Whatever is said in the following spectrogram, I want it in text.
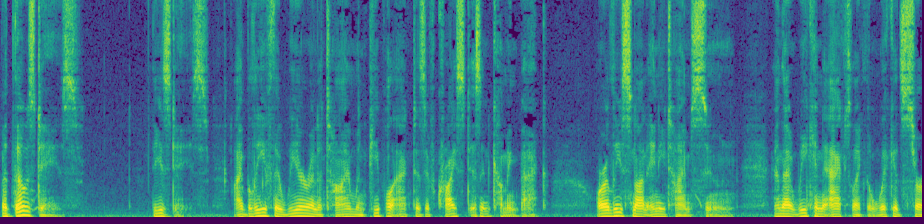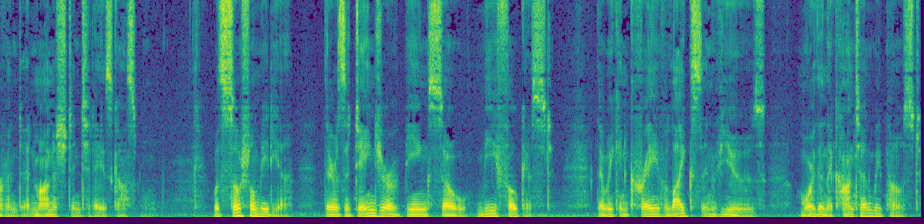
But those days, these days, I believe that we are in a time when people act as if Christ isn't coming back, or at least not any time soon, and that we can act like the wicked servant admonished in today's gospel. With social media, there is a danger of being so me focused that we can crave likes and views more than the content we post,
